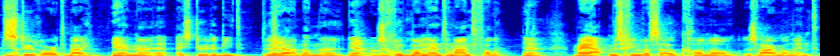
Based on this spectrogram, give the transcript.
Sturen hoort erbij. Ja. En hij stuurde niet. Dus Nee. ja, dan, Ja, dan is heb een goed moment om aan te vallen. Ja. Maar ja, misschien was het ook gewoon wel een zwaar moment.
